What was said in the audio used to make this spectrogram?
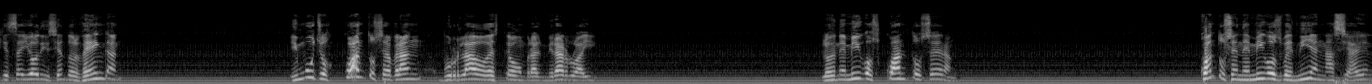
qué sé yo, diciendo, vengan. Y muchos, ¿cuántos se habrán burlado de este hombre al mirarlo ahí? Los enemigos, ¿cuántos eran? ¿Cuántos enemigos venían hacia él?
